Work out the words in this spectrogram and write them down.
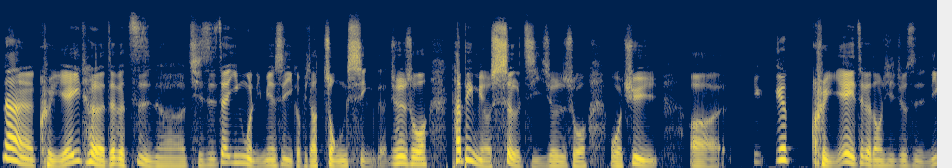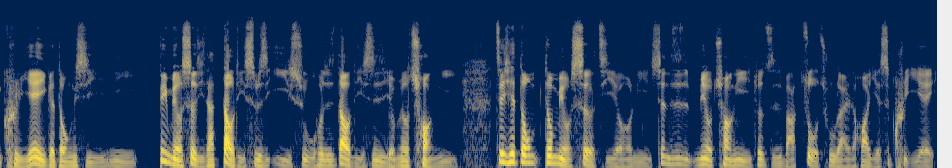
那 creator 这个字呢，其实在英文里面是一个比较中性的，就是说它并没有涉及，就是说我去呃，因为 create 这个东西，就是你 create 一个东西，你并没有涉及它到底是不是艺术，或者到底是有没有创意，这些都都没有涉及哦。你甚至没有创意，就只是把它做出来的话，也是 create。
